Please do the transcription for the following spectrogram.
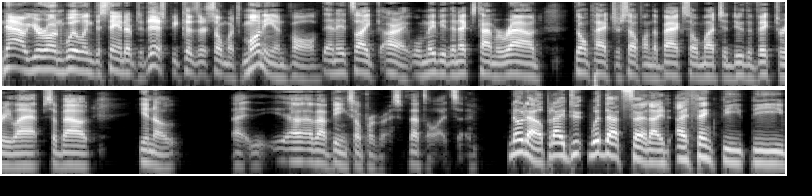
now you're unwilling to stand up to this because there's so much money involved. And it's like, all right, well, maybe the next time around, don't pat yourself on the back so much and do the victory laps about, you know, uh, about being so progressive. That's all I'd say. No doubt. But I do, with that said, I, I think the, the,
